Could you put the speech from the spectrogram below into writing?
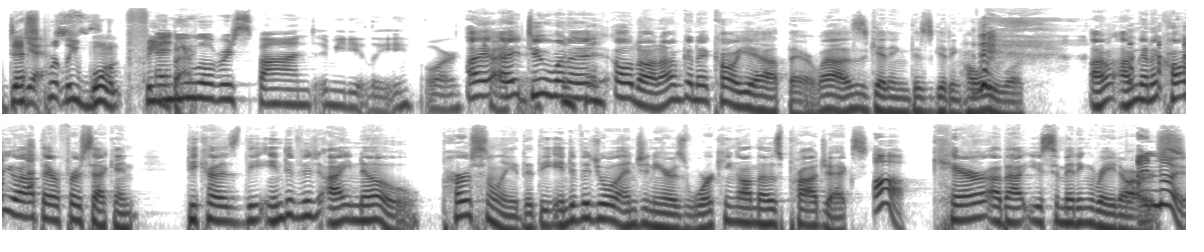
desperately Yes. want feedback. And you will respond immediately or I, I do want to hold on. I'm going to call you out there. Wow, this is getting this is getting holy war. I'm, I'm going to call you out there for a second because the individual I know personally that the individual engineers working on those projects oh, care about you submitting radars. I know.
